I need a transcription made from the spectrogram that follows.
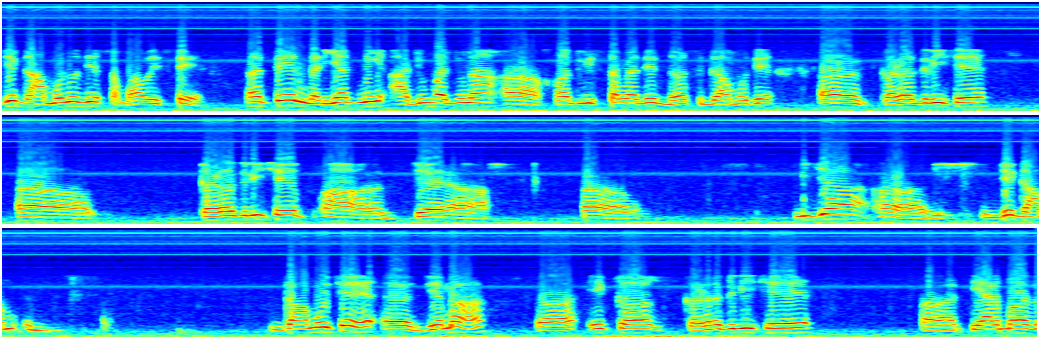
જે ગામોનો જે સમાવેશ છે તે નડિયાદની આજુબાજુના હદ વિસ્તારના જે દસ ગામો છે ગણદરી છે અ, ગણતરી છે જે બીજા જે ગામ ગામો છે જેમાં એક ગણદરી છે ત્યારબાદ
